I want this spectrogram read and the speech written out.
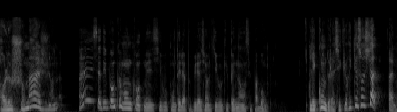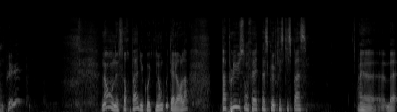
Oh, le chômage Ça dépend comment on compte, mais si vous comptez la population active occupée, non, c'est pas bon. Les comptes de la sécurité sociale Ah non plus Non, on ne sort pas du quoi qu'il en coûte. alors là, pas plus en fait, parce que qu'est-ce qui se passe? Euh, bah,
